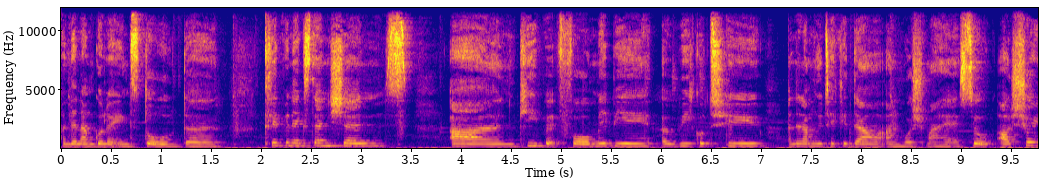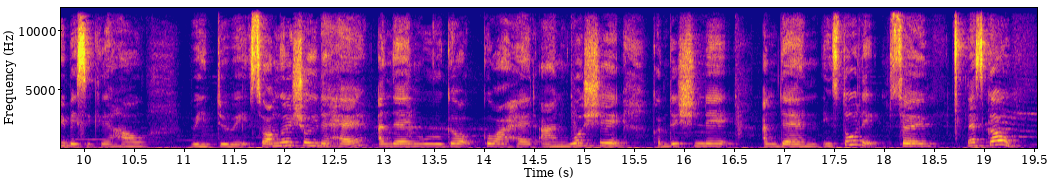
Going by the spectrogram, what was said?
and then i'm going to install the clipping extensions and keep it for maybe a week or two and then I'm going to take it down and wash my hair. So I'll show you basically how we do it. So I'm going to show you the hair and then we'll go go ahead and wash it condition it and then install it. So let's go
